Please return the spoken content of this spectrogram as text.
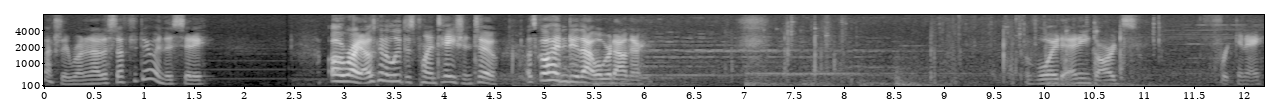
I'm actually running out of stuff to do in this city. Oh, right, I was gonna loot this plantation, too. Let's go ahead and do that while we're down there. Avoid any guards. Freaking A.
